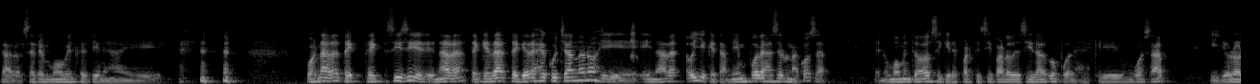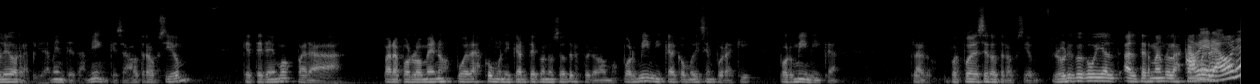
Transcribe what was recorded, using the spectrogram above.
claro, al ser el móvil te tienes ahí... Pues nada, sí, sí, nada, te quedas, te quedas escuchándonos y, y, nada. Oye, que también puedes hacer una cosa en un momento dado, si quieres participar o decir algo, puedes escribir un WhatsApp y yo lo leo rápidamente también, que esa es otra opción que tenemos para, para por lo menos puedas comunicarte con nosotros, pero vamos, por mímica, como dicen por aquí, por mímica. Claro, pues puede ser otra opción. Lo único que voy alternando las cámaras. A ver, ahora.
